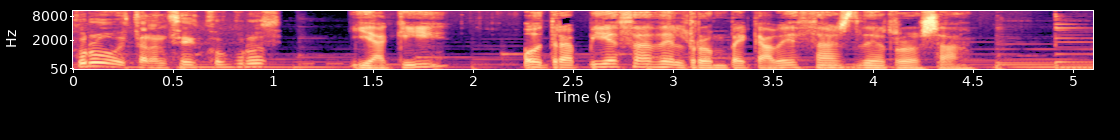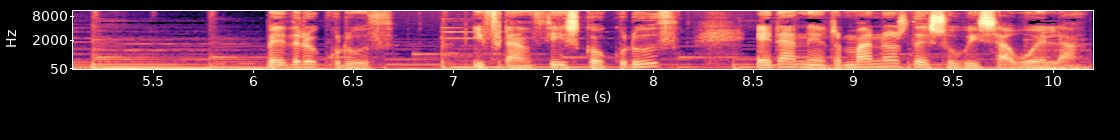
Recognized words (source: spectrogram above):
Cruz Francisco Cruz Y aquí, otra pieza del rompecabezas de Rosa. Pedro Cruz y Francisco Cruz eran hermanos de su bisabuela,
